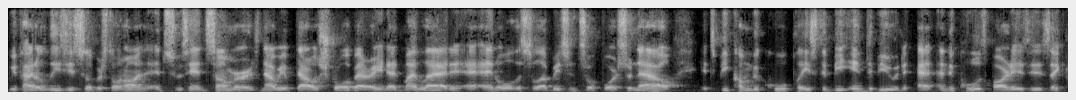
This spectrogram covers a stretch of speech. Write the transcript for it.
We've had Alicia Silverstone on and Suzanne Somers. Now we have Darryl Strawberry and Ed Mylett and, and, all the celebrities and so forth. So now it's become the cool place to be interviewed. And, and, the coolest part is, is like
